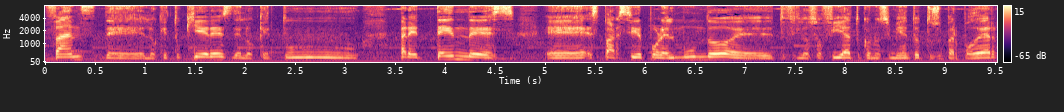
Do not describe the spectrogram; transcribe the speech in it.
Fans de lo que tú quieres, de lo que tú pretendes eh, esparcir por el mundo, tu filosofía, tu conocimiento, tu superpoder.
